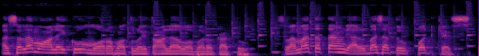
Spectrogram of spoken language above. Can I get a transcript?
Assalamualaikum warahmatullahi taala wabarakatuh. Selamat datang di Alba Satu Podcast.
